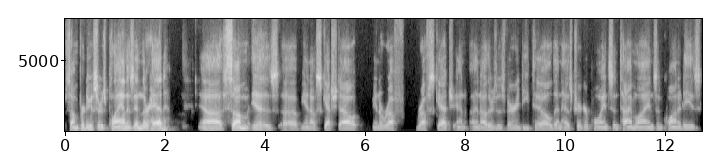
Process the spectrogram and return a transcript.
some producers' plan is in their head. Uh, some is uh, you know sketched out in a rough rough sketch and, and others is very detailed and has trigger points and timelines and quantities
